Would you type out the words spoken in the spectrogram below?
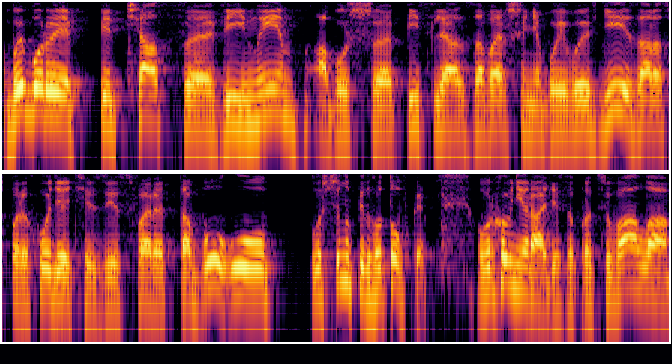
Вибори під час е, війни або ж е, після завершення бойових дій зараз переходять зі сфери табу у площину підготовки. У Верховній Раді запрацювала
